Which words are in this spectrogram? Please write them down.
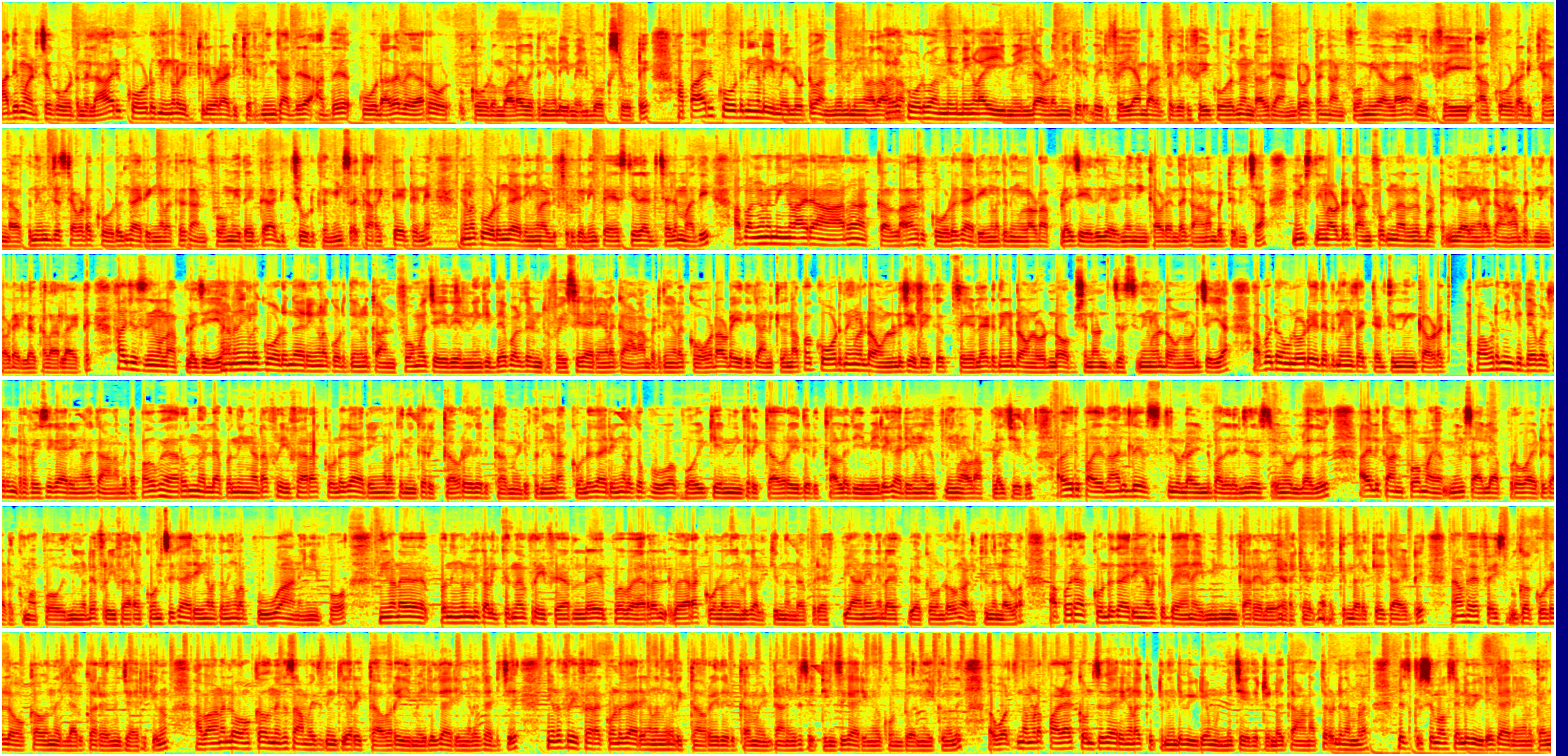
ആദ്യം അടിച്ച കോഡ് ഉണ്ടല്ലോ. ആ ഒരു കോഡ് നിങ്ങൾ ഒരിക്കലും ഇവിടെ അടിക്കരുത്. നിങ്ങൾക്ക് അതിൽ അത് കൂടാതെ വേറെ കോഡും പാടെ വരും നിങ്ങളുടെ ഇമെയിൽ ബോക്സിലോട്ട് അപ്പോൾ ആ ഒരു കോഡ് നിങ്ങളുടെ ഇമെയിലോട്ട് വന്നിട്ട് നിങ്ങൾ അത് ആ ഒരു കോഡ് വന്നിട്ട് നിങ്ങൾ ആ ഇമെയിലിൽ അവിടെ നിങ്ങൾക്ക് വെരിഫൈ ചെയ്യാൻ പറഞ്ഞിട്ട് വെരിഫൈ കോഡ് എന്നുണ്ടാവും രണ്ട് വട്ടം കൺഫേം ചെയ്യാനുള്ള വെരിഫൈ ആ കോഡ് അടിക്കാനുണ്ടാവും. അപ്പോൾ നിങ്ങൾ ജസ്റ്റ് അവിടെ കോഡും കാര്യങ്ങളൊക്കെ കൺഫേം ചെയ്തിട്ട് അടിച്ചു കൊടുക്കുക. മീൻസ് കറക്റ്റ് ആയിട്ട് തന്നെ നിങ്ങൾ കോഡും കാര്യങ്ങളും അടിച്ചു കൊടുക്കുക. അല്ലെങ്കിൽ പേസ്റ്റ് ചെയ്ത് അടിച്ചാലും മതി. അപ്പോൾ അങ്ങനെ നിങ്ങൾ ആ ഒരു ആറ് അക്കുള്ള ഒരു കോഡ് കാര്യങ്ങളൊക്കെ നിങ്ങൾ അവിടെ അപ്ലൈ ചെയ്ത് കഴിഞ്ഞാൽ നിങ്ങൾക്ക് അവിടെ എന്താ കാണാൻ പറ്റുമെന്ന് വെച്ചാൽ മീൻസ് നിങ്ങൾ അവിടെ ഒരു കൺഫേം എന്ന് പറഞ്ഞ ബട്ടൺ കാര്യങ്ങളൊക്കെ കാണാൻ പറ്റും. നിങ്ങൾക്ക് അവിടെ യെല്ലോ കളറിലായിട്ട് അത് ജസ്റ്റ് നിങ്ങൾ അപ്ലൈ ചെയ്യുക. അങ്ങനെ നിങ്ങൾ കോഡും കാര്യങ്ങളൊക്കെ കൊടുത്ത് നിങ്ങൾ കൺഫേം ചെയ്ത് നിങ്ങൾക്ക് ഇതേപോലത്തെ ഇന്റർഫേസ് കാര്യങ്ങളൊക്കെ കാണാൻ പറ്റും. നിങ്ങളുടെ കോഡ് അവിടെ എഴുതി കാണിക്കുന്നുണ്ട്. അപ്പോൾ കോഡ് നിങ്ങൾ ഡൗൺലോഡ് ചെയ്തേക്ക് സൈഡിലായിട്ട് നിങ്ങൾ ഡൗൺലോഡിന്റെ ഓപ്ഷൻ ജസ്റ്റ് നിങ്ങൾ ഡൗൺലോഡ് ചെയ്യുക. അപ്പോൾ ഡൗൺലോഡ് ചെയ്തിട്ട് നിങ്ങൾ തെറ്റടിച്ച് നിങ്ങൾക്ക് അവിടെ അപ്പോൾ അവിടെ നിങ്ങൾക്ക് ഇതേപോലത്തെ ഇന്റർഫേസ് കാര്യങ്ങളൊക്കെ കാണാൻ പറ്റും. അപ്പോൾ അത് വേറെ ഒന്നുമല്ല അപ്പോൾ നിങ്ങളുടെ ഫ്രീ ഫയർ അക്കൗണ്ട് കാര്യങ്ങളൊക്കെ നിങ്ങൾക്ക് റിക്കവർ ചെയ്തെടുക്കാൻ വേണ്ടി ഇപ്പോൾ നിങ്ങളുടെ അക്കൗണ്ട് കാര്യങ്ങളൊക്കെ പോവുക. പോയി കഴിഞ്ഞാൽ നിങ്ങൾക്ക് റിക്കവർ ചെയ്തെടുക്കാനുള്ള ഇമെയിൽ കാര്യങ്ങളൊക്കെ ഇപ്പോൾ നിങ്ങൾ അവിടെ അപ്ലൈ ചെയ്തു. അതൊരു പതിനാല് ദിവസത്തിനുള്ളിൽ അതിന്റെ പതിനഞ്ച് ദിവസത്തിനുള്ളിൽ അത് അതിൽ കൺഫേം ആയ. മീൻസ് അതിൽ അപ്രൂവ് ആയിട്ട് കിടക്കും. അപ്പോൾ നിങ്ങളുടെ ഫ്രീ ഫയർ അക്കൗണ്ട്സ് കാര്യങ്ങളൊക്കെ നിങ്ങളെ പോവുകയാണെങ്കിൽ ഇപ്പോൾ നിങ്ങളുടെ ഇപ്പോൾ നിങ്ങൾ കളിക്കുന്ന ഫ്രീ ഫയറിൽ ഇപ്പോൾ വേറെ വേറെ അക്കൗണ്ടിലോ നിങ്ങൾ കളിക്കുന്നുണ്ട്. അപ്പോൾ എഫ് ബി ആണെങ്കിൽ എഫ് ബി അക്കൗണ്ടോ കളിക്കുന്നുണ്ടാവുക. അപ്പോൾ ഒരു അക്കൗണ്ട് കാര്യങ്ങളൊക്കെ ബാനായി മീൻ നിങ്ങൾക്ക് അറിയാലോ ഇടയ്ക്കിടയ്ക്ക് ഇടയ്ക്കും തിരക്കൊക്കെ ആയിട്ട് നമ്മുടെ ഫേസ്ബുക്ക് അക്കൗണ്ട് ലോക്ക് ആവുമെന്ന് എല്ലാവർക്കും അറിയാമെന്ന് വിചാരിക്കുന്നു. അപ്പോൾ അങ്ങനെ ലോക്ക് ആവുന്ന സമയത്ത് നിങ്ങൾക്ക് റിക്കവർ ഇമെയിൽ കാര്യങ്ങളൊക്കെ അടിച്ച് നിങ്ങളുടെ ഫ്രീ ഫയർ അക്കൗണ്ട് കാര്യങ്ങൾ റിക്കവർ ചെയ്തെടുക്കാൻ വേണ്ടിയിട്ടാണ് ഈ ഒരു സെറ്റിങ്സ് കാര്യങ്ങൾ കൊണ്ടുവന്നിരിക്കുന്നത്. അതുപോലെ തന്നെ നമ്മുടെ പഴയ അക്കൗണ്ട്സ് കാര്യങ്ങളൊക്കെ കിട്ടുന്നതിന്റെ വീഡിയോ മുന്നേ ചെയ്തിട്ടുണ്ട്. കാണാത്തവരുണ്ട് നമ്മൾ ഡിസ്ക്രിപ്ഷൻ ബോക്സിന്റെ വീഡിയോ കാര്യങ്ങളൊക്കെ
